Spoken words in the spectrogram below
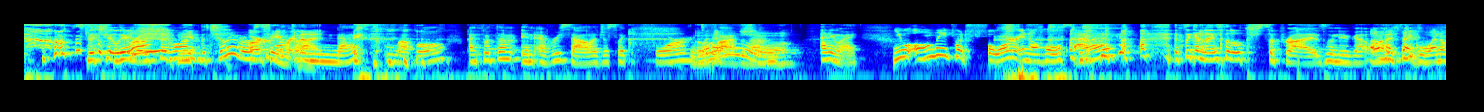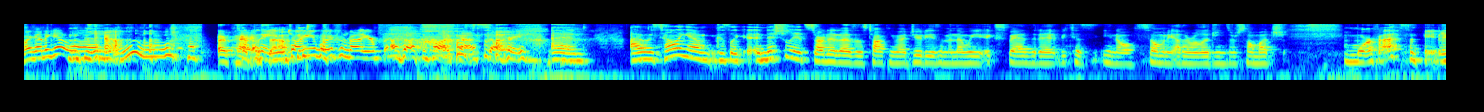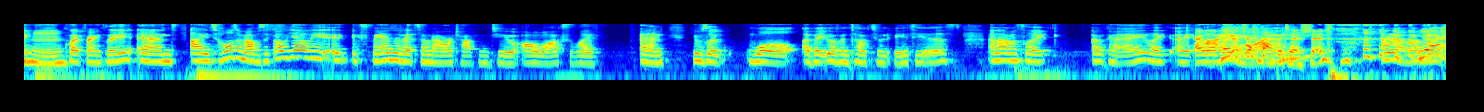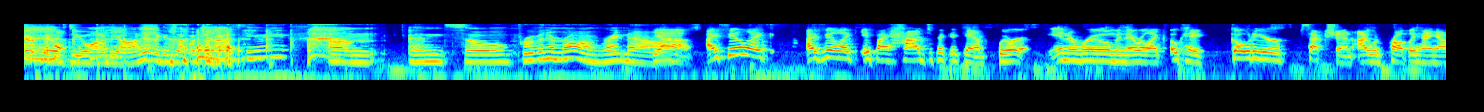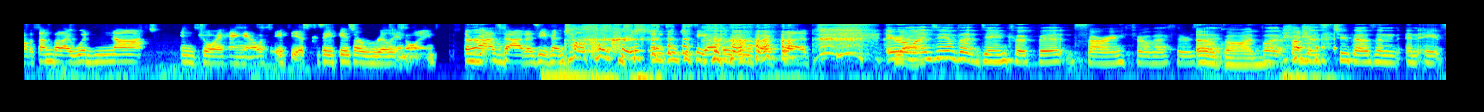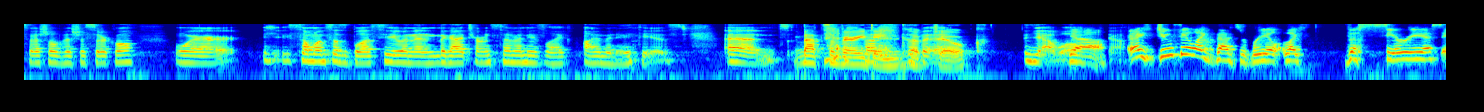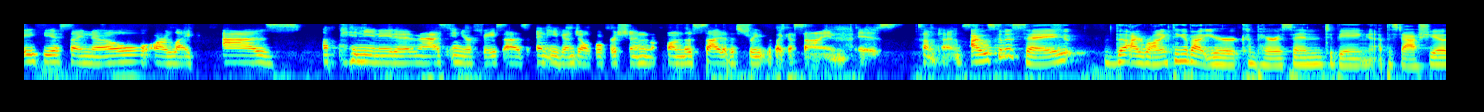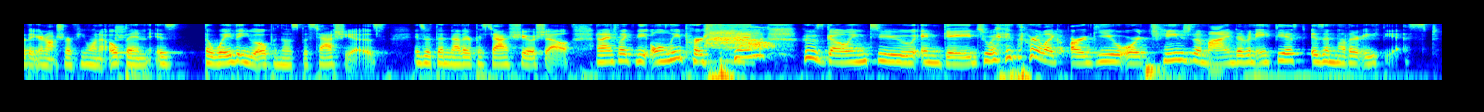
The chili Really? roasted one, Yeah. the chili roasted Our favorite ones are nut. next level. I put them in every salad, just like four to five of them. Anyway, You only put four in a whole salad? it's like a nice little surprise when you get Oh, one. it's like, when am I gonna get one? Yeah. Ooh. Okay. Okay, you were talking to your boyfriend about your about the podcast. Sorry. And I was telling him because like initially it started as us talking about Judaism and then we expanded it because you know so many other religions are so much more fascinating, quite frankly. And I told him I was like, "Oh yeah, we expanded it, so now we're talking to all walks of life." And he was like, "Well, I bet you haven't talked to an atheist." And I was like, "Okay, like I I love that it's a competition. I know. I was Yeah. like, okay, like, do you want to be on it? Like, is that what you're asking me? Um, and so proving him wrong right now. Yeah, I feel like I feel like if I had to pick a camp, we were in a room and they were like, "Okay, go to your section." I would probably hang out with them, but I would not enjoy hanging out with atheists because atheists are really annoying. They're Yeah. as bad as evangelical Christians, which is the other group I fled. It Yeah. reminds me of that Dane Cook bit. Sorry, Throwback Thursday. oh God. But from his 2008 special Vicious Circle, where he, someone says "bless you," and then the guy turns to him and he's like, "I'm an atheist," and That's a very That's Dane Cook bit. joke. yeah, well, Yeah. I do feel like that's real. Like the serious atheists I know are like as opinionated and as in your face as an evangelical Christian on the side of the street with like a sign is sometimes. I was gonna say the ironic thing about your comparison to being a pistachio that you're not sure if you want to open is the way that you open those pistachios is with another pistachio shell. And I feel like the only person who's going to engage with or like argue or change the mind of an atheist is another atheist.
